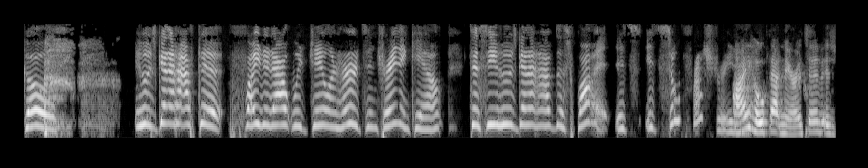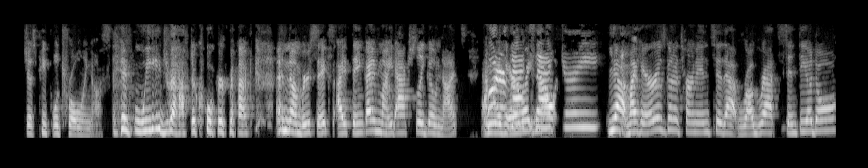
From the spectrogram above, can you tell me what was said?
go who's gonna have to fight it out with Jalen Hurts in training camp to see who's gonna have the spot. It's it's so frustrating. I hope that narrative is just people trolling us. If we draft a quarterback at number six, I think I might actually go nuts. And my hair quarterback right now, factory. yeah, my hair is going to turn into that Rugrat Cynthia doll.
